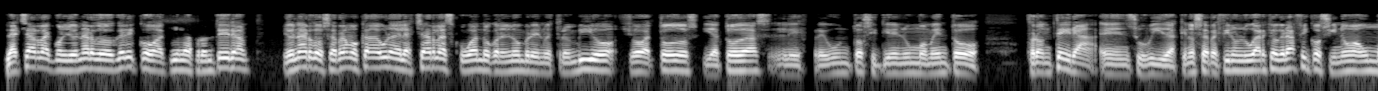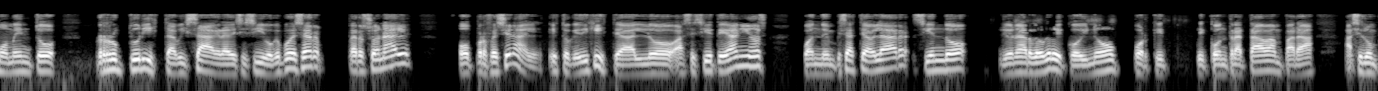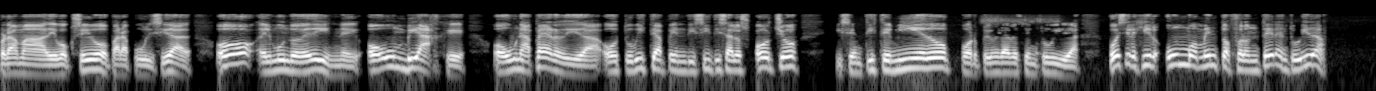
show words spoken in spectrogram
La charla con Leonardo Greco aquí en la frontera. Leonardo, cerramos cada una de las charlas jugando con el nombre de nuestro envío. Yo a todos y a todas les pregunto si tienen un momento frontera en sus vidas, que no se refiere a un lugar geográfico, sino a un momento rupturista, bisagra, decisivo, que puede ser personal o profesional. Esto que dijiste, a lo, hace siete años, cuando empezaste a hablar siendo Leonardo Greco y no porque te contrataban para hacer un programa de boxeo o para publicidad, o el mundo de Disney, o un viaje, o una pérdida, o tuviste apendicitis a los ocho y sentiste miedo por primera vez en tu vida. ¿Puedes elegir un momento frontera en tu vida?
